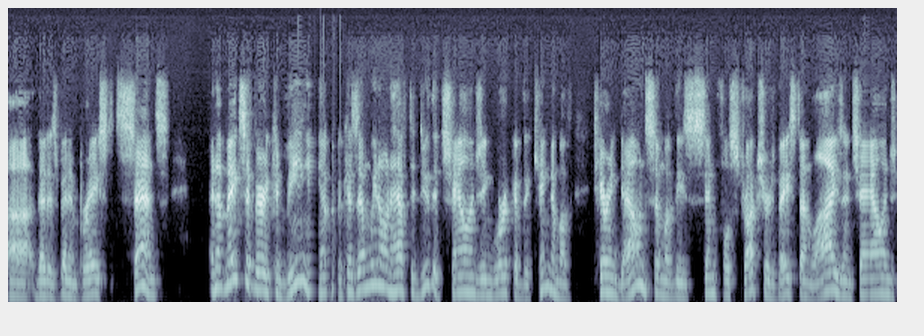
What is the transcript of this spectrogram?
uh, that has been embraced since. And it makes it very convenient because then we don't have to do the challenging work of the kingdom of tearing down some of these sinful structures based on lies and challenge.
